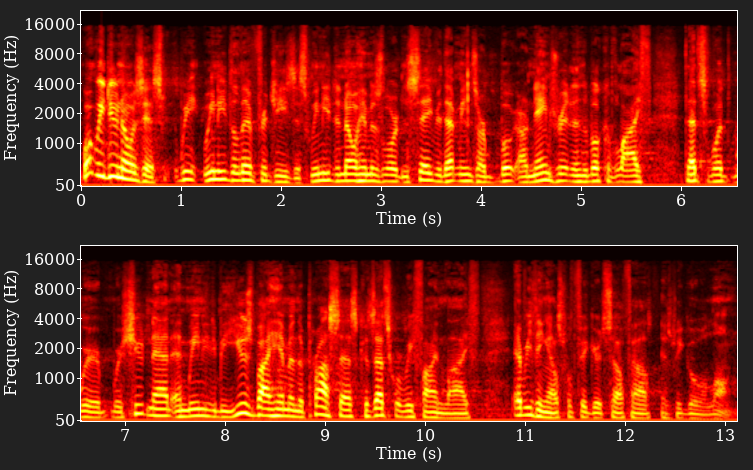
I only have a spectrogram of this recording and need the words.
what we do know is this we, we need to live for Jesus. We need to know him as Lord and Savior. That means our, book, our name's written in the book of life. That's what we're, we're shooting at. And we need to be used by him in the process because that's where we find life. Everything else will figure itself out as we go along.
